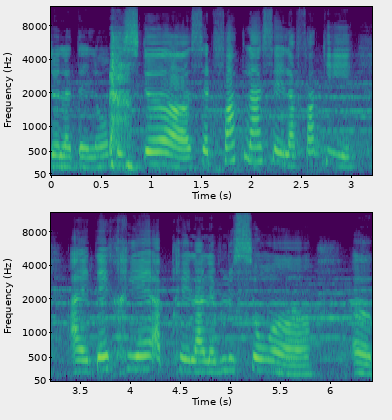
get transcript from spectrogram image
de la Thaïlande, parce que euh, cette fac-là, c'est la fac qui a été créée après la révolution euh, euh,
